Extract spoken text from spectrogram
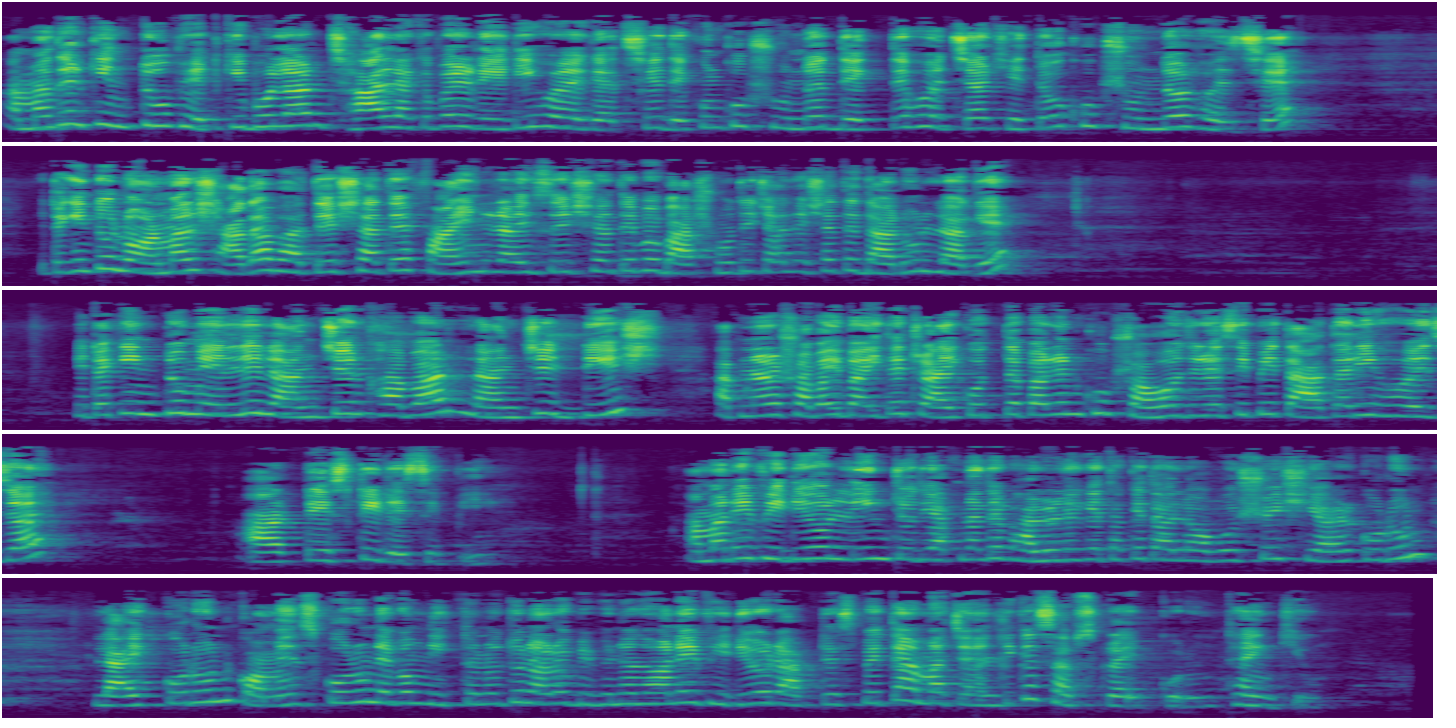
আমাদের কিন্তু ভেটকি ভোলার ঝাল একেবারে রেডি হয়ে গেছে। দেখুন, খুব সুন্দর দেখতে হয়েছে আর খেতেও খুব সুন্দর হয়েছে। এটা কিন্তু নর্মাল সাদা ভাতের সাথে ফাইন রাইসের সাথে বা বাসমতি চালের সাথে দারুণ লাগে। এটা কিন্তু মেনলি লাঞ্চের খাবার, লাঞ্চের ডিশ আপনারা সবাই বাড়িতে ট্রাই করতে পারেন, খুব সহজ রেসিপি তাড়াতাড়ি হয়ে যায়। আর টেস্টি রেসিপি আমার এই ভিডিওর লিঙ্ক যদি আপনাদের ভালো লেগে থাকে, তাহলে অবশ্যই শেয়ার করুন লাইক করুন কমেন্টস করুন, এবং নিত্য নতুন আরও বিভিন্ন ধরনের ভিডিওর আপডেটস পেতে আমার চ্যানেলটিকে সাবস্ক্রাইব করুন। Thank you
